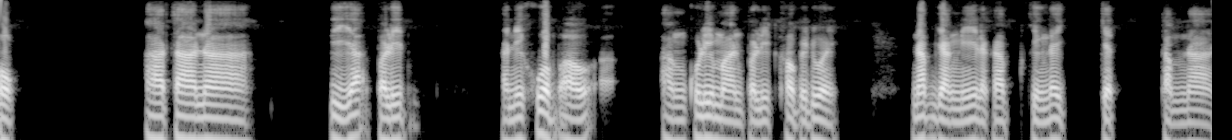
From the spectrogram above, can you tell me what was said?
หกอาตานาติยปริต อันนี้ควบเอาอังคุลิมานปริตเข้าไปด้วย นับอย่างนี้แหละครับ จึงได้เจ็ดตำนาน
